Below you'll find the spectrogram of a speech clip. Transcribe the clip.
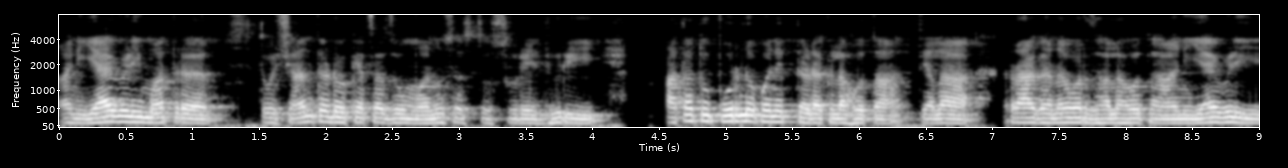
आणि यावेळी मात्र तो शांत डोक्याचा जो माणूस असतो सुरेश धुरी आता तो पूर्णपणे तडकला होता. त्याला राग अनावर झाला होता आणि यावेळी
